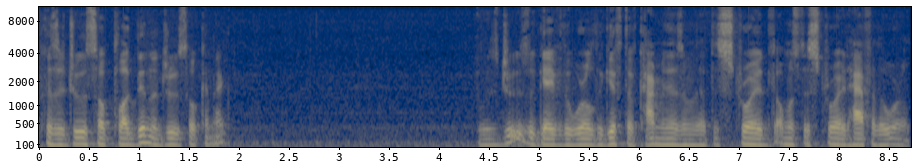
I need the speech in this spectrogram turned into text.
Because a Jew is so plugged in, a Jew is so connected. It was Jews who gave the world the gift of communism that destroyed, almost destroyed half of the world.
